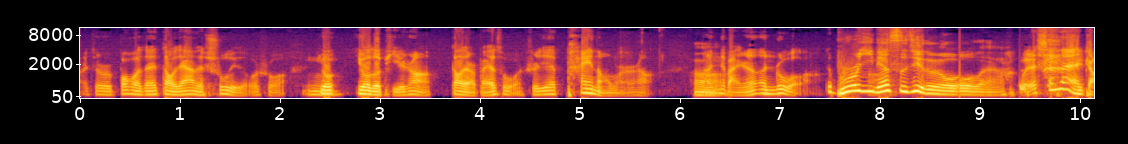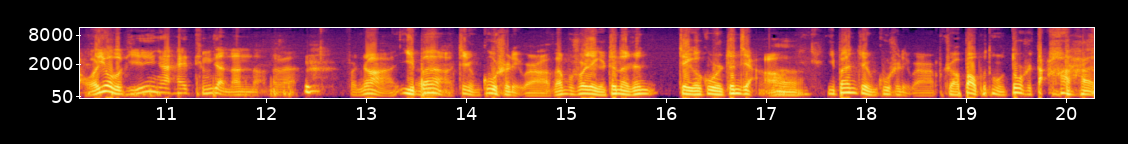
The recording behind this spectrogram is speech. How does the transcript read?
儿，就是包括在道家的书里都说，嗯柚柚子皮上倒点白醋，直接拍脑门儿上，然后啊你得把人摁住了。这不是一年四季都有柚子呀？我觉得现在找个柚子皮应该还挺简单的，对吧？反正啊，一般啊，这种故事里边啊，咱不说这个真的真，这个故事真假啊，嗯，一般这种故事里边啊，只要抱不动都是大汉，嗨，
